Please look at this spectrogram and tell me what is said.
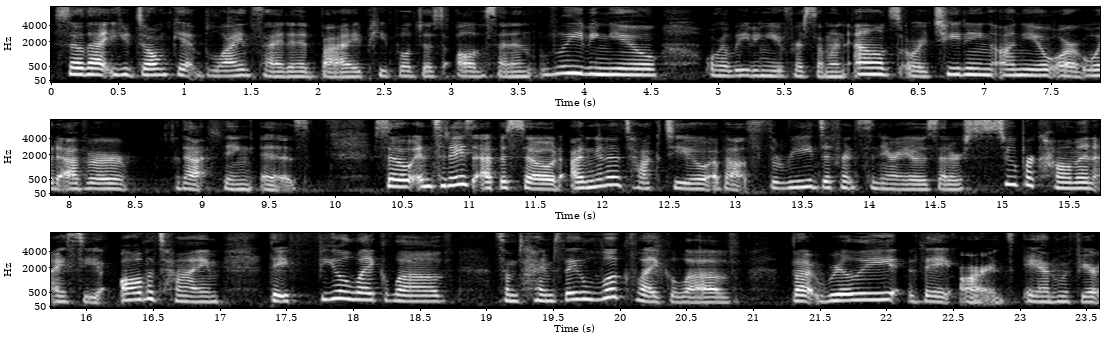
so that you don't get blindsided by people just all of a sudden leaving you or leaving you for someone else or cheating on you or whatever that thing is. So, in today's episode, I'm going to talk to you about three different scenarios that are super common. I see all the time. They feel like love. Sometimes they look like love, but really they aren't. And if you're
